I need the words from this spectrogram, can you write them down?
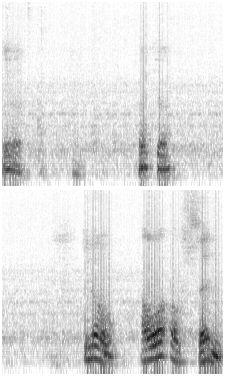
Yeah. Thank you. You know, a lot of sin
